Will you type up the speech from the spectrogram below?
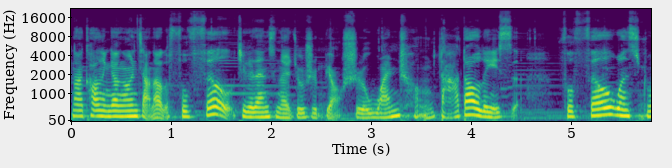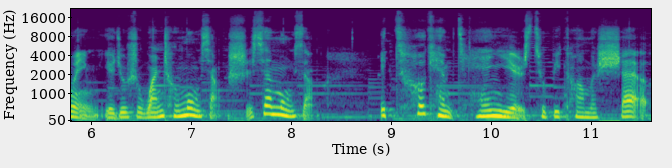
那 Colin 刚刚讲到的 fulfill 这个单词呢，就是表示完成、达到的意思。Fulfill one's dream，也就是完成梦想、实现梦想。It took him ten years to become a chef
